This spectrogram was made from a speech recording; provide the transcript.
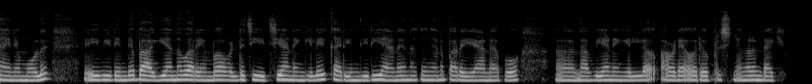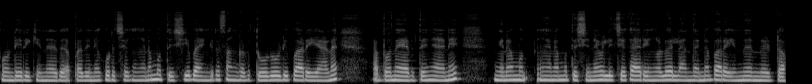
നൈനമോൾ ഈ വീടിന്റെ ഭാഗ്യമെന്ന് പറയുമ്പോൾ അവളുടെ ചേച്ചിയാണെങ്കിൽ കരിന്തിരിയാണ് എന്നൊക്കെ ഇങ്ങനെ പറയുകയാണ് അപ്പോൾ നവ്യാണെങ്കിൽ അവിടെ ഓരോ പ്രശ്നങ്ങൾ ഉണ്ടാക്കിക്കൊണ്ടിരിക്കുന്നത്. അപ്പോൾ അതിനെക്കുറിച്ചൊക്കെ ഇങ്ങനെ മുത്തശ്ശി ഭയങ്കര സങ്കടത്തോടു കൂടി പറയുകയാണ് അപ്പോൾ നേരത്തെ ഞാൻ ഇങ്ങനെ ഇങ്ങനെ മുത്തശ്ശിനെ വിളിച്ച കാര്യങ്ങളും എല്ലാം തന്നെ പറയുന്നുണ്ട് കേട്ടോ.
